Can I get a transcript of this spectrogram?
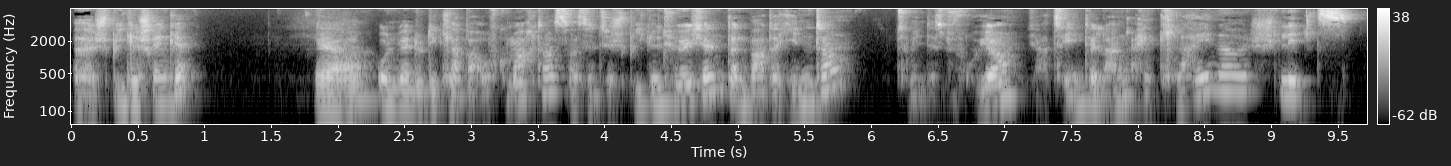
äh, Spiegelschränke. Ja. Und wenn du die Klappe aufgemacht hast, also die Spiegeltürchen, dann war dahinter, zumindest früher, jahrzehntelang, ein kleiner Schlitz.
